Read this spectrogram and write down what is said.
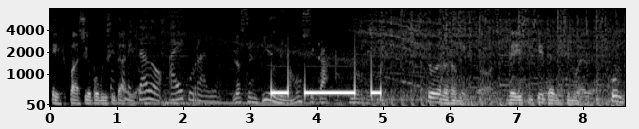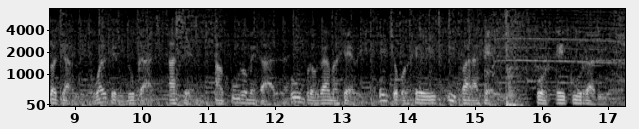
Espacio publicitario. Conectado a EQ Radio. Los sentidos de la música. Todos los domingos, de 17 a 19, junto a Charlie, Walter y Lucas, hacen A Puro Metal, un programa heavy, hecho por heavy y para heavy, por EQ Radio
